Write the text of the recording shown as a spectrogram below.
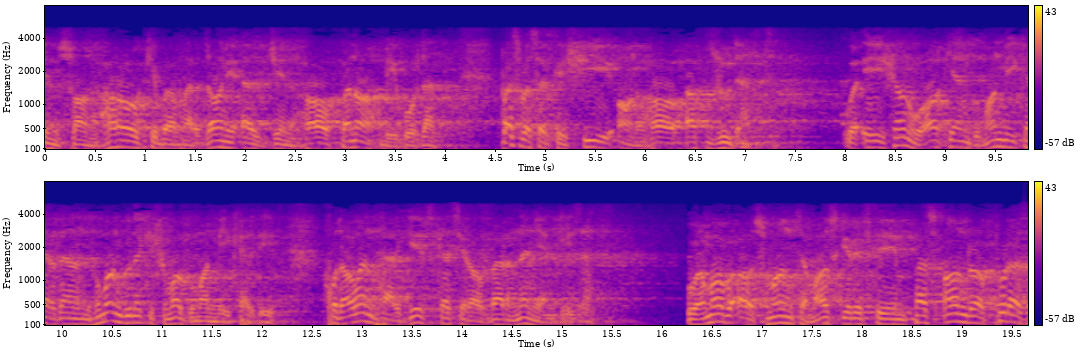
انسانها که به مردانی از جنها پناه می بردند پس به سرکشی آنها افزودند. و ایشان واقعا گمان می کردند همان گونه که شما گمان می کردید خداوند هرگز کسی را بر نمی انگیزد و ما به آسمان تماس گرفتیم پس آن را پر از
